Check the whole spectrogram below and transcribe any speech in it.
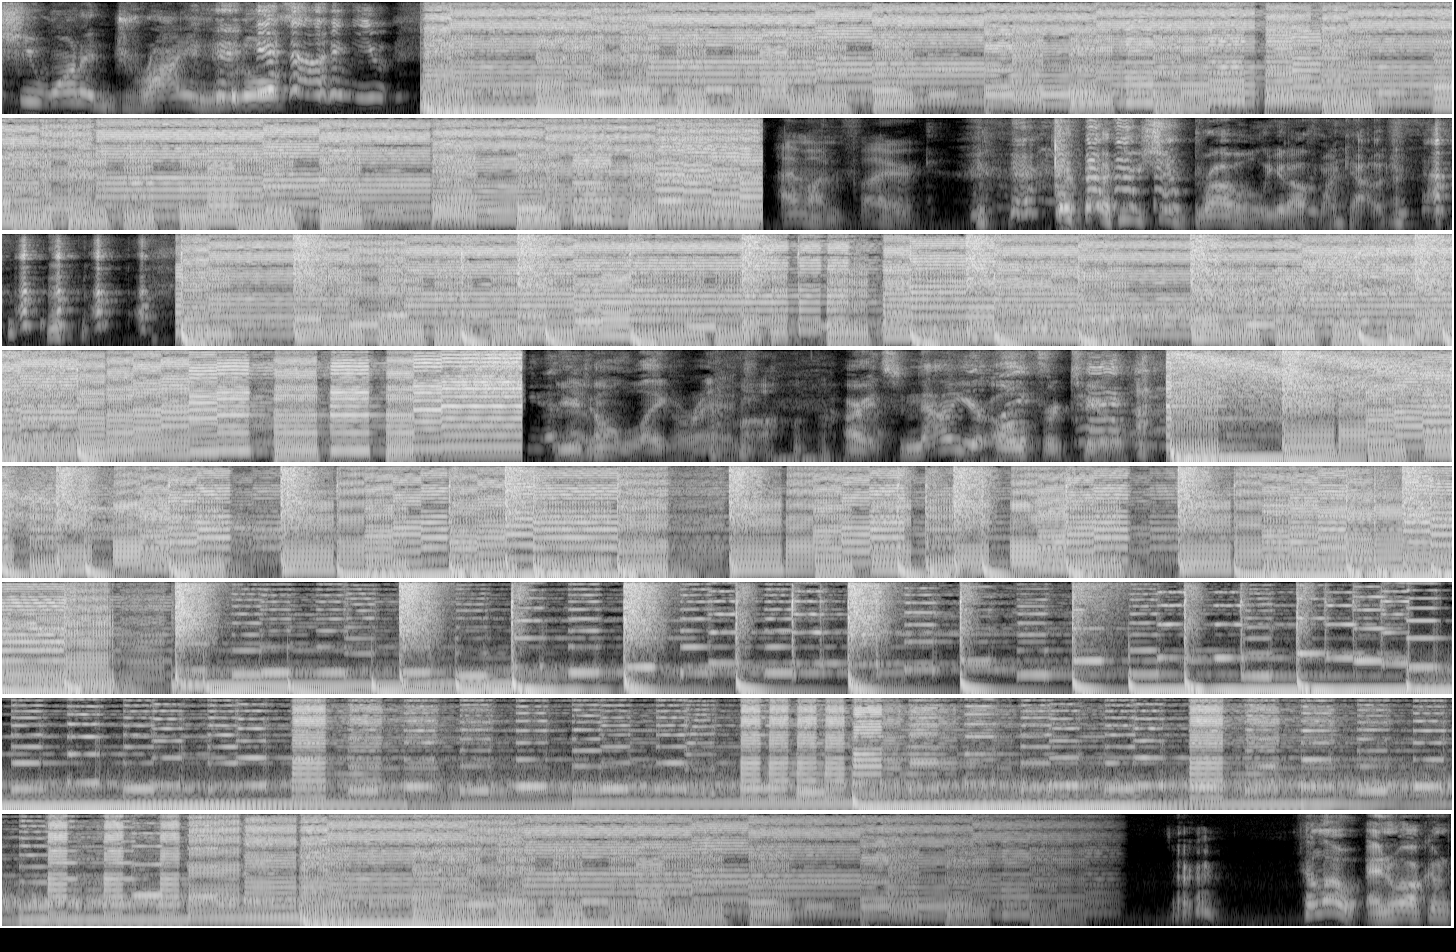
think she wanted dry noodles? like you. I'm on fire. you should probably get off my couch. You don't like ranch. All right, so now you're 0 for 2.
